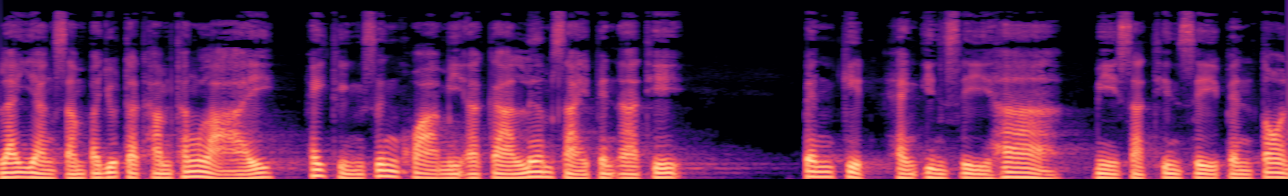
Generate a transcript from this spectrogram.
และอยังสัมปยุตธรรมทั้งหลายให้ถึงซึ่งความมีอาการเลื่อมใสเป็นอาทิ เป็นกิจแห่งอินทรีห้า มีสัตทินทรีเป็นต้น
